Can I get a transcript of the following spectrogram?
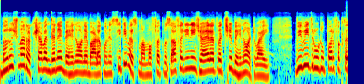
ભરૂચમાં રક્ષાબંધને બહેનો અને બાળકોને સિટી બસમાં મફત મુસાફરીની જાહેરાત વચ્ચે બહેનો અટવાઈ. વિવિધ રૂટ ઉપર ફક્ત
